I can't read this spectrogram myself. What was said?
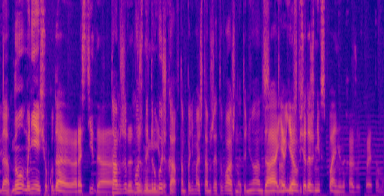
да. Ну, мне еще куда расти, да. Там же может быть другой шкаф, там, понимаешь, там же это важно, это нюанс. Да, я вообще даже не в спальне нахожусь, поэтому...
